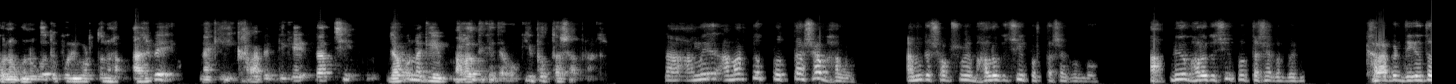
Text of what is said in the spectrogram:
কোনো গুণগত পরিবর্তন আসবে নাকি খারাপের দিকে যাচ্ছি, যাব নাকি ভালোর দিকে যাব? কি প্রত্যাশা আপনার? না, আমি, আমার তো প্রত্যাশা ভালো। আমি তো সবসময় ভালো কিছুই প্রত্যাশা করব। আপনিও ভালো কিছুই প্রত্যাশা করবেন। খারাপের দিকে তো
